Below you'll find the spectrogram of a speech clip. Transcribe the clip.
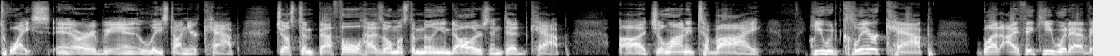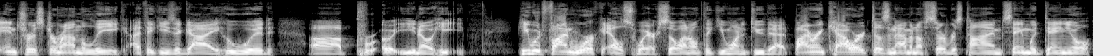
twice, eh, or at least on your cap? Justin Bethel has almost a million dollars in dead cap. Uh, Jahlani Tavai he would clear cap, but I think he would have interest around the league. I think he's a guy who would, uh, pr- uh, you know, he he would find work elsewhere. So I don't think you want to do that. Byron Cowart doesn't have enough service time. Same with Daniel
